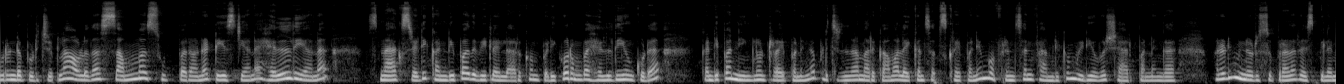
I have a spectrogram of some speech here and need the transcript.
உருண்டை பிடிச்சிக்கலாம். அவ்வளோதான் செம்ம சூப்பரான டேஸ்டியான ஹெல்த்தியான ஸ்நாக்ஸ் ரெடி. கண்டிப்பாக அது வீட்டில் எல்லாருக்கும் பிடிக்கும். ரொம்ப ஹெல்த்தியும் கூட. கண்டிப்பாக நீங்களும் ட்ரை பண்ணுங்கள் பிடிச்சிருந்தா மறக்காமல் லைக் அண்ட் சப்ஸ்கிரைப் பண்ணி உங்கள் ஃப்ரெண்ட்ஸ் அண்ட் ஃபேமிலிக்கும் வீடியோவை ஷேர் பண்ணுங்கள் மறுபடியும் இன்னொரு சூப்பரான ரெசிபியில்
